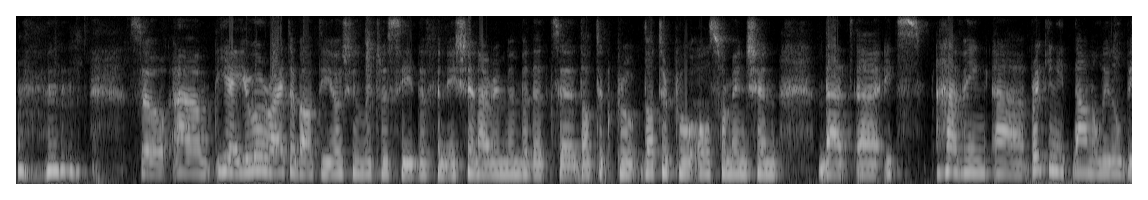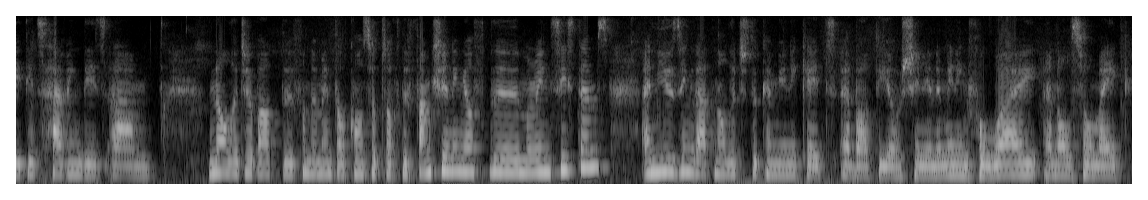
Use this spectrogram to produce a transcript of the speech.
So, um, yeah, you were right about the ocean literacy definition. I remember that uh, Dr. Prue, Dr. Also mentioned that uh, it's having, uh, breaking it down a little bit, it's having this um, knowledge about the fundamental concepts of the functioning of the marine systems and using that knowledge to communicate about the ocean in a meaningful way and also make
